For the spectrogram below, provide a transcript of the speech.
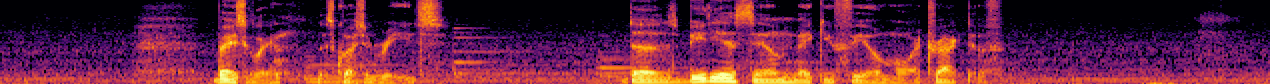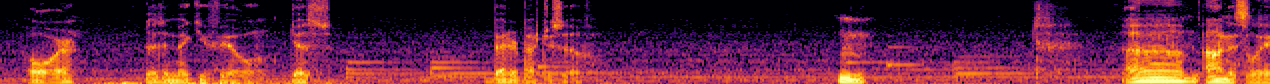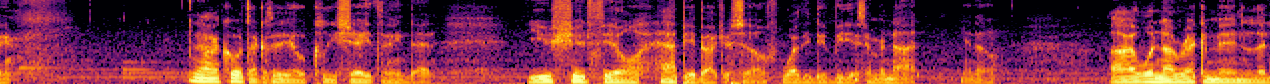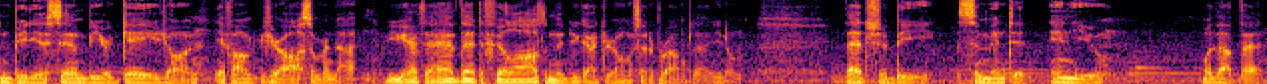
Basically, this question reads Does BDSM make you feel more attractive? Or does it make you feel just better about yourself? Hmm. Um, honestly, you know, of course, I could say the old cliche thing that you should feel happy about yourself, whether you do BDSM or not, you know. I would not recommend letting BDSM be your gauge on if I'm if you're awesome or not. You have to have that to feel awesome, then you got your own set of problems. Now you don't. That should be cemented in you. Without that,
